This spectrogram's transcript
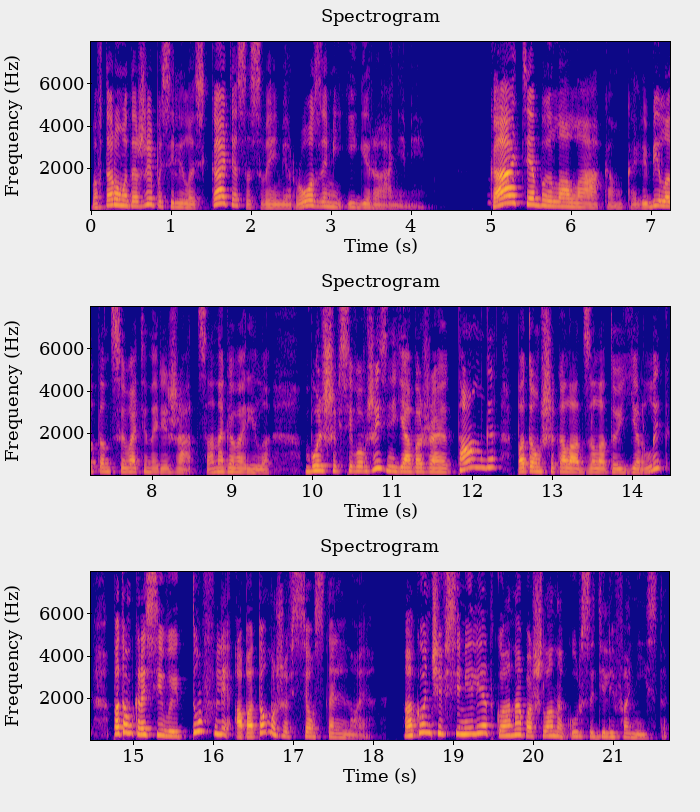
Во втором этаже поселилась Катя со своими розами и геранями. Катя была лакомка, любила танцевать и наряжаться. Она говорила, больше всего в жизни я обожаю танго, потом шоколад золотой ярлык, потом красивые туфли, а потом уже все остальное. Окончив семилетку, она пошла на курсы телефонисток.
